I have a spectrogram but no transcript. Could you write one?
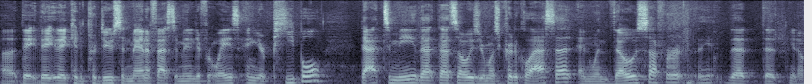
uh, they, they, they can produce and manifest in many different ways. And your people, that to me, that, that's always your most critical asset. And when those suffer, that, that you know,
